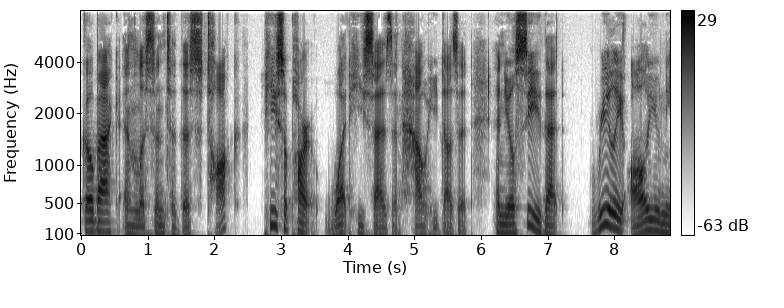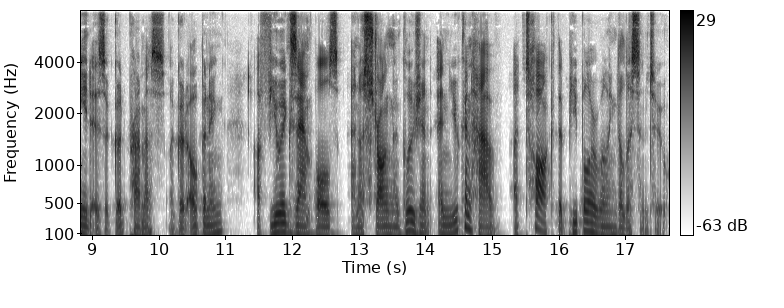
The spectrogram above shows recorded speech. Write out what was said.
go back and listen to this talk, piece apart what he says and how he does it, and you'll see that really all you need is a good premise, a good opening, a few examples, and a strong conclusion, and you can have a talk that people are willing to listen to.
